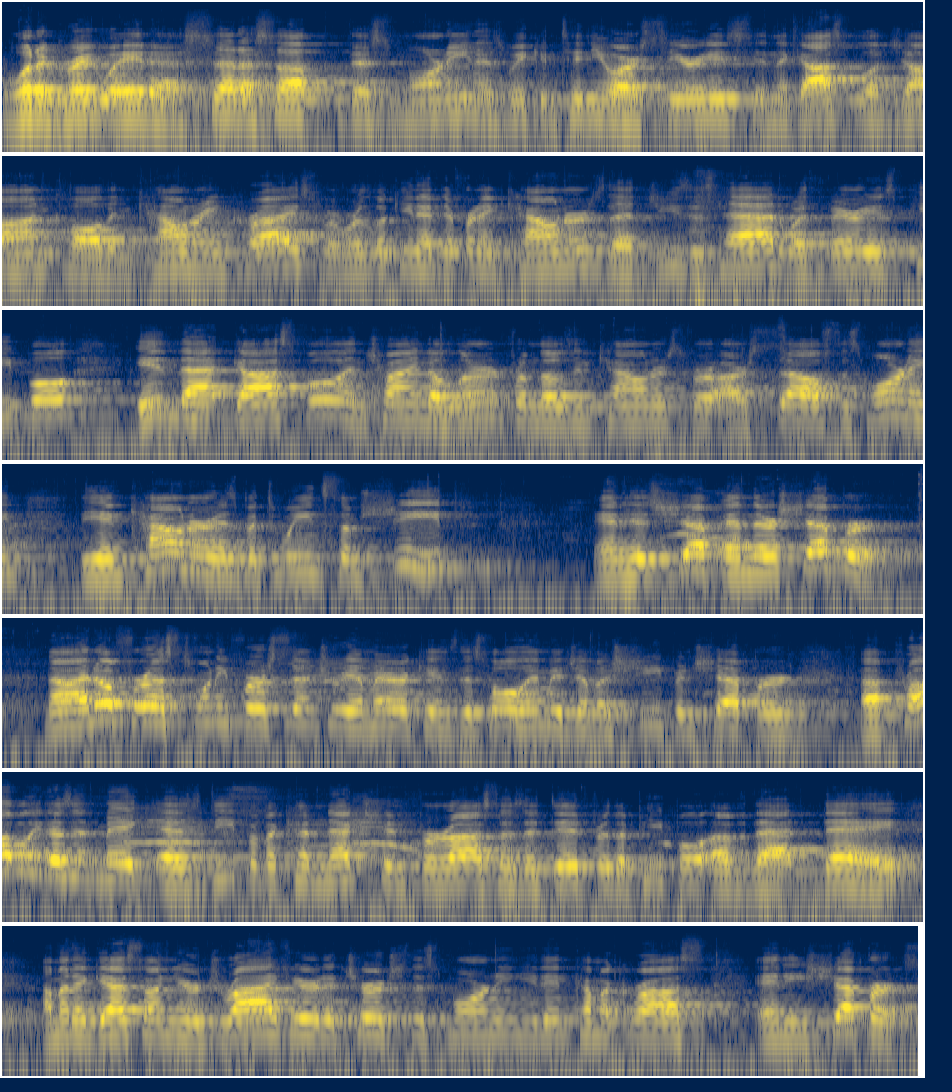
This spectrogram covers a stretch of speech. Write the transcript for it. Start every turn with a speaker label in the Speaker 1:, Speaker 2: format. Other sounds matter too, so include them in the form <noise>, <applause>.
Speaker 1: What a great way to set us up this morning as we continue our series in the Gospel of John called Encountering Christ, where we're looking at different encounters that Jesus had with various people in that gospel and trying to learn from those encounters for ourselves. This morning, the encounter is between some sheep and, his shep- and their shepherd. Now, I know for us 21st century Americans, this whole image of a sheep and shepherd uh, probably doesn't make as deep of a connection for us as it did for the people of that day. I'm going to guess on your drive here to church this morning, you didn't come across any shepherds.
